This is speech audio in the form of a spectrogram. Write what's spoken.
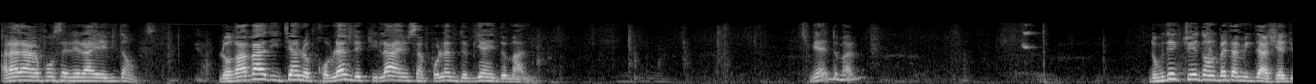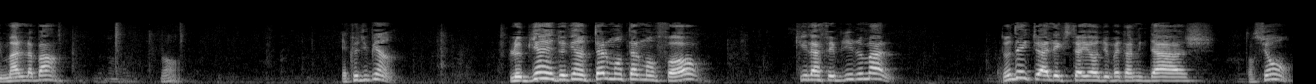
Alors la réponse, elle est là, évidente. Le Ravad, il tient le problème de Kilaïm, c'est un problème de bien et de mal. Bien et de mal. Donc dès que tu es dans le Beth Amikdash, il y a du mal là-bas? Non. Il n'y a que du bien. Le bien il devient tellement, tellement fort qu'il affaiblit le mal. Donc dès que tu es à l'extérieur du Beth attention,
